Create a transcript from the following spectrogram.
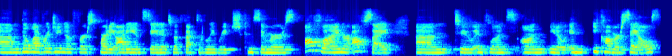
um, the leveraging of first party audience data to effectively reach consumers offline or offsite um, to influence on you know in e-commerce sales.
